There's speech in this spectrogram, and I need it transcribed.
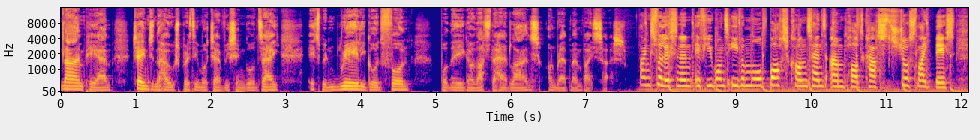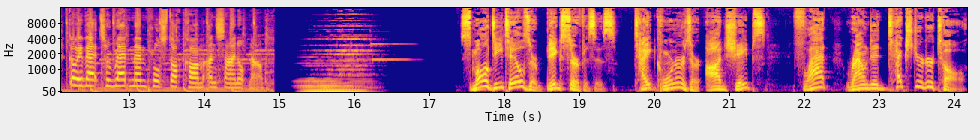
9 pm, changing the host pretty much every single day. It's been really good fun. But there you go, that's the headlines on Redmen Bite Size. Thanks for listening. If you want even more Bosch content and podcasts just like this, go over to redmenplus.com and sign up now. Small details are big surfaces, tight corners are odd shapes, flat, rounded, textured, or tall.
